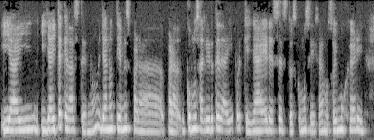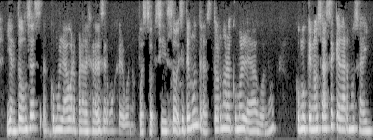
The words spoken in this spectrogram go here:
y ahí, y ahí te quedaste, ¿no? Ya no tienes para, para cómo salirte de ahí porque ya eres esto. Es como si dijéramos, soy mujer y, y entonces, ¿cómo le hago ahora para dejar de ser mujer? Bueno, pues si, soy, si tengo un trastorno, ahora ¿cómo le hago, no? Como que nos hace quedarnos ahí.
